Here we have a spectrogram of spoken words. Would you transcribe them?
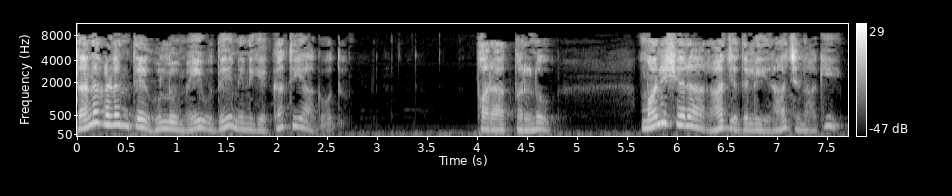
ದನಗಳಂತೆ ಹುಲ್ಲು ಮೇಯುವುದೇ ನಿನಗೆ ಗತಿಯಾಗುವುದು. ಪರಾತ್ಪರನು ಮನುಷ್ಯರ ರಾಜ್ಯದಲ್ಲಿ ರಾಜನಾಗಿ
